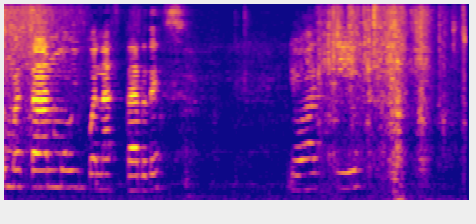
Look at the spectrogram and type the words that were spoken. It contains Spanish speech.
¿cómo están? Muy buenas tardes. Yo aquí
